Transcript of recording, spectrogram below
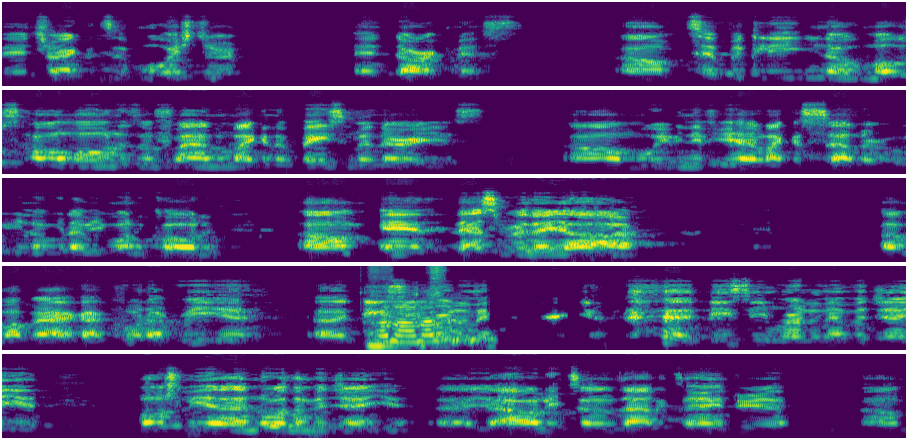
they're attracted to moisture and darkness. Um, typically, you know, most homeowners are finding like in the basement areas, um, or even if you have like a cellar, or you know, whatever you want to call it. Um, and that's where they are. Oh my bad, I got caught up reading. Uh, DC, no, no, no. Maryland, DC, Maryland, and Virginia, mostly uh, Northern Virginia, uh, your Arlington's, Alexandria, um,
